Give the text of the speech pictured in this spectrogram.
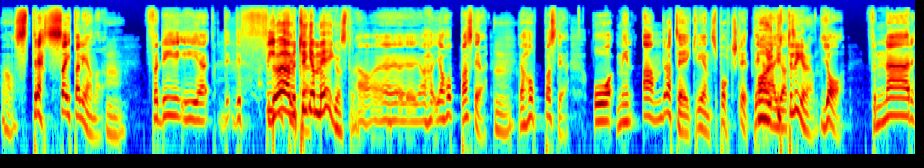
Ja. Stressa italienarna. Mm. För det är, det, det finns Du övertygar mig Gustav. Ja, jag, jag, jag, hoppas det. Mm. Jag hoppas det. Och min andra take rent sportsligt, det Har ju ytterligare att, ja, för när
